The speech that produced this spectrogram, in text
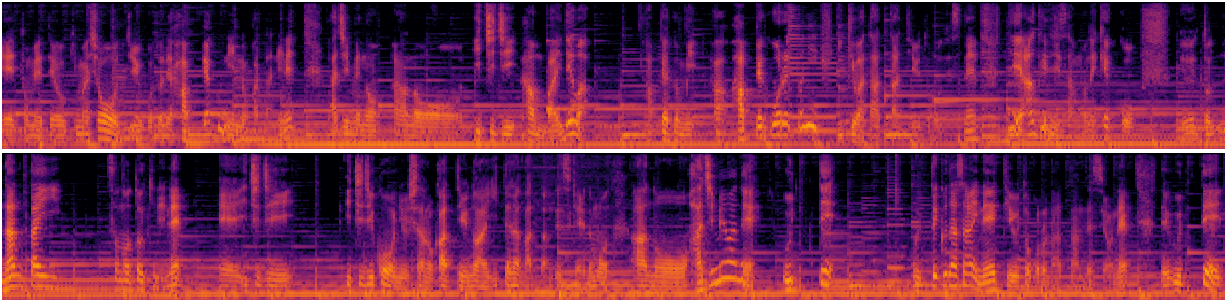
えー、止めておきましょうということで、800人の方にね、初めの、あのー、一時販売では 800, ミ800ウォレットに行き渡ったっていうところですね。で、アケジさんもね、結構、えーと、何体その時にね、えー、一時一時購入したのかっていうのは言ってなかったんですけれども、あのー、初めはね、売って売ってくださいねっていうところだったんですよね。で、売って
